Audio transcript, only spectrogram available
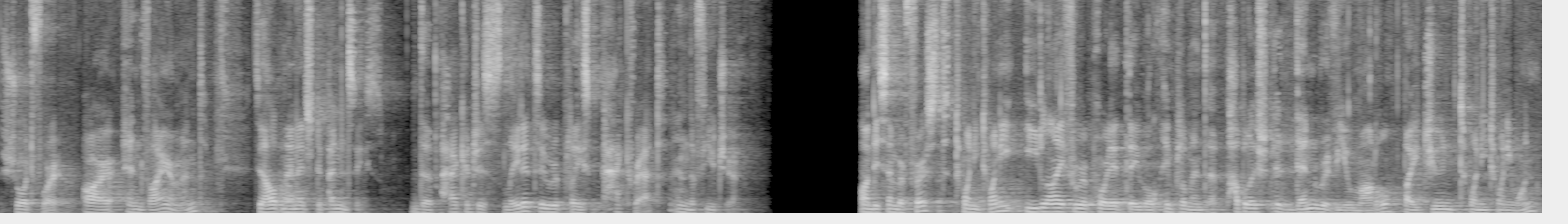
short for R environment, to help manage dependencies. The package is slated to replace Packrat in the future. On December 1st, 2020, eLife reported they will implement a publish then review model by June 2021.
